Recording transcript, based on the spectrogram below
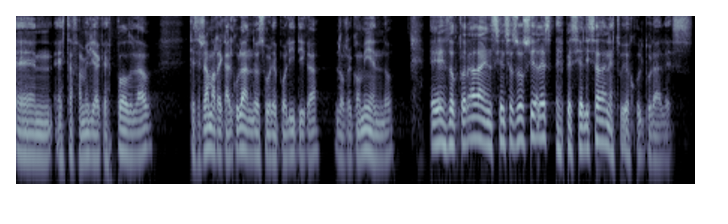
en esta familia que es Podlab, que se llama Recalculando, sobre política, lo recomiendo. Es doctorada en ciencias sociales, especializada en estudios culturales.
